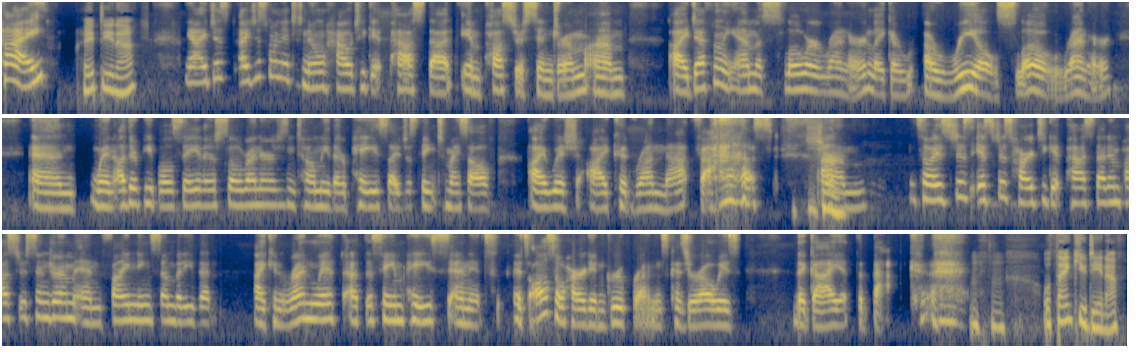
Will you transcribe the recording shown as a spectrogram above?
Hi. hey, Dena. Yeah, I just I just wanted to know how to get past that imposter syndrome. Um, I definitely am a slower runner, like a a real slow runner. And when other people say they're slow runners and tell me their pace, I just think to myself, I wish I could run that fast. Um, so it's just it's just hard to get past that imposter syndrome and finding somebody that I can run with at the same pace. And it's it's also hard in group runs because you're always the guy at the back. Mhm. Well, thank you, Dena.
